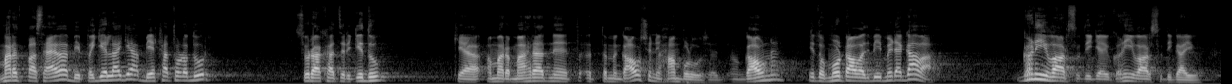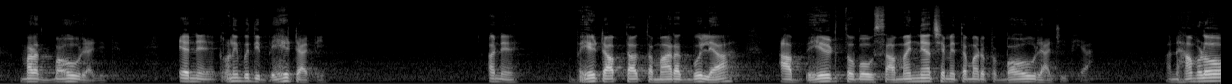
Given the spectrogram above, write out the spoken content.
મહારાજ પાસે આવ્યા, બે પગે લાગ્યા, બેઠા થોડા દૂર. સુરા ખાચરે કીધું કે અમારા મહારાજને તમે ગાઓ છો ને, સાંભળવું છે. ગાઓ ને એ તો મોટા અવાજ બે મેળા ગાવા. ઘણી વાર સુધી ગાયું, ઘણી વાર સુધી ગાયું. મહારાજ બહુ રાજી એને ઘણી બધી ભેટ આપી. અને ભેટ આપતા જ બોલ્યા, આ ભેટ તો બહુ સામાન્ય છે, મેં તમારા પર બહુ રાજી થયા. અને સાંભળો,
